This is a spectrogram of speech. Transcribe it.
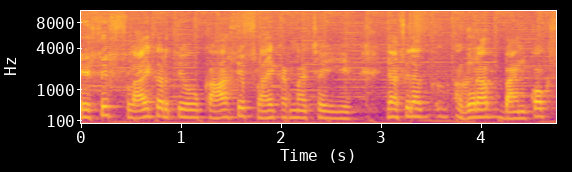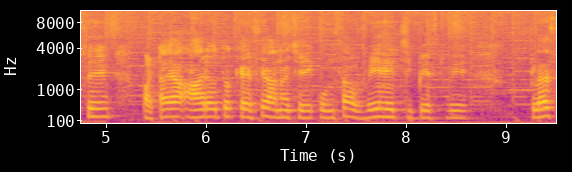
कैसे फ्लाई करते हो, कहाँ से फ्लाई करना चाहिए? या फिर अगर आप बैंकॉक से पटाया आ रहे हो तो कैसे आना चाहिए? कौन सा वे है cheapest way plus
